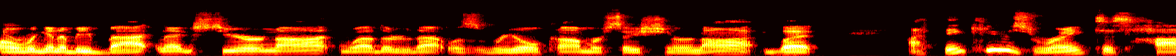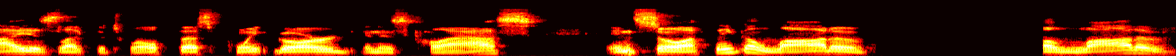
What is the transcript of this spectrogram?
are we going to be back next year or not? Whether that was real conversation or not, but – I think he was ranked as high as like the 12th best point guard in his class. And so I think a lot of a lot of,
